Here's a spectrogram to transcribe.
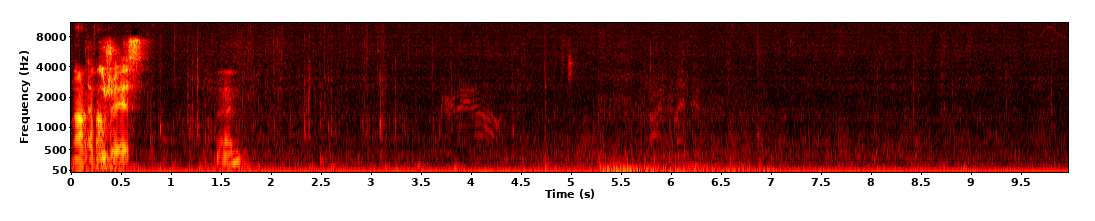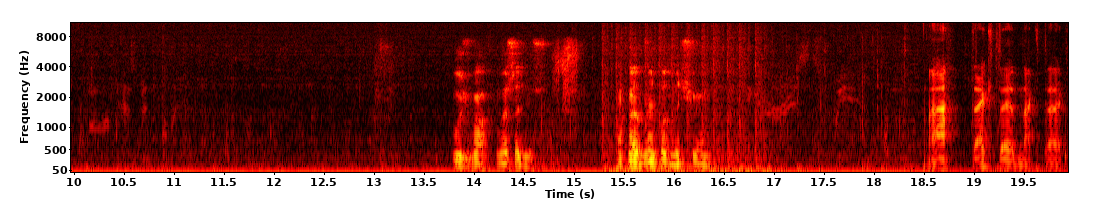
A, Na górze jest. Ten. Kuźwa, wyszedł już. Akurat broń podnosiłem. A, tak to jednak tak.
